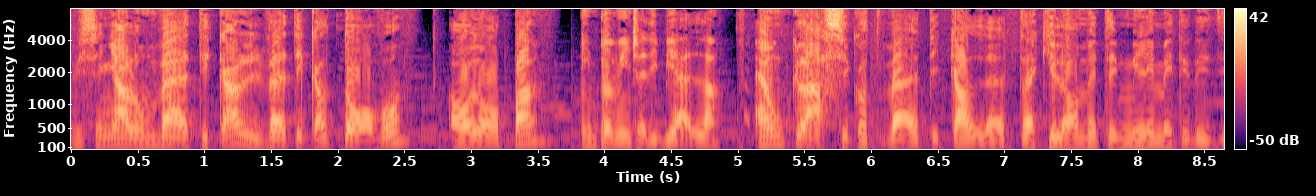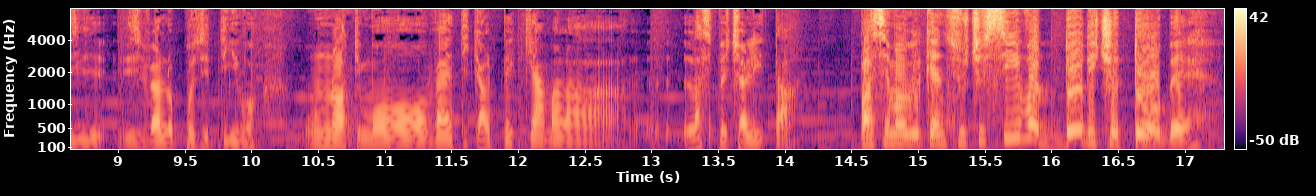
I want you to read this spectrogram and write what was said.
vi segnalo un vertical, il vertical Tovo Europa in provincia di Biella. È un classico vertical 3 km 1000 metri di dislivello positivo. Un ottimo vertical per chi ama la, la specialità. Passiamo al weekend successivo, 12 ottobre.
